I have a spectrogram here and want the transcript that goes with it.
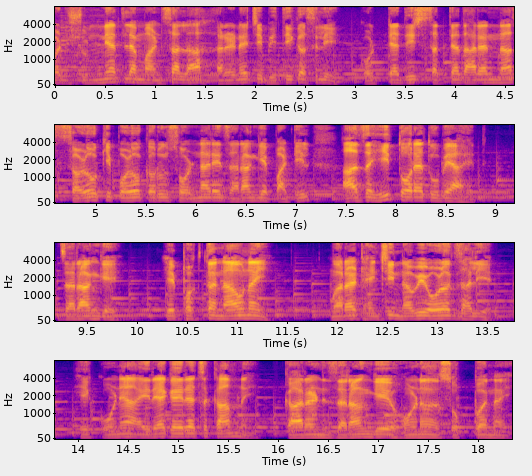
पण शून्यातल्या माणसाला हरण्याची भीती कसली? कोट्याधीश सत्ताधाऱ्यांना सळो की पळो करून सोडणारे जरांगे पाटील आजही तोऱ्यात उभे आहेत. जरांगे हे फक्त नाव नाही. मराठ्यांची नवी ओळख झालीये. हे कोण्या ऐऱ्या गैऱ्याचं काम नाही. कारण जरांगे होणं सोपं नाही.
